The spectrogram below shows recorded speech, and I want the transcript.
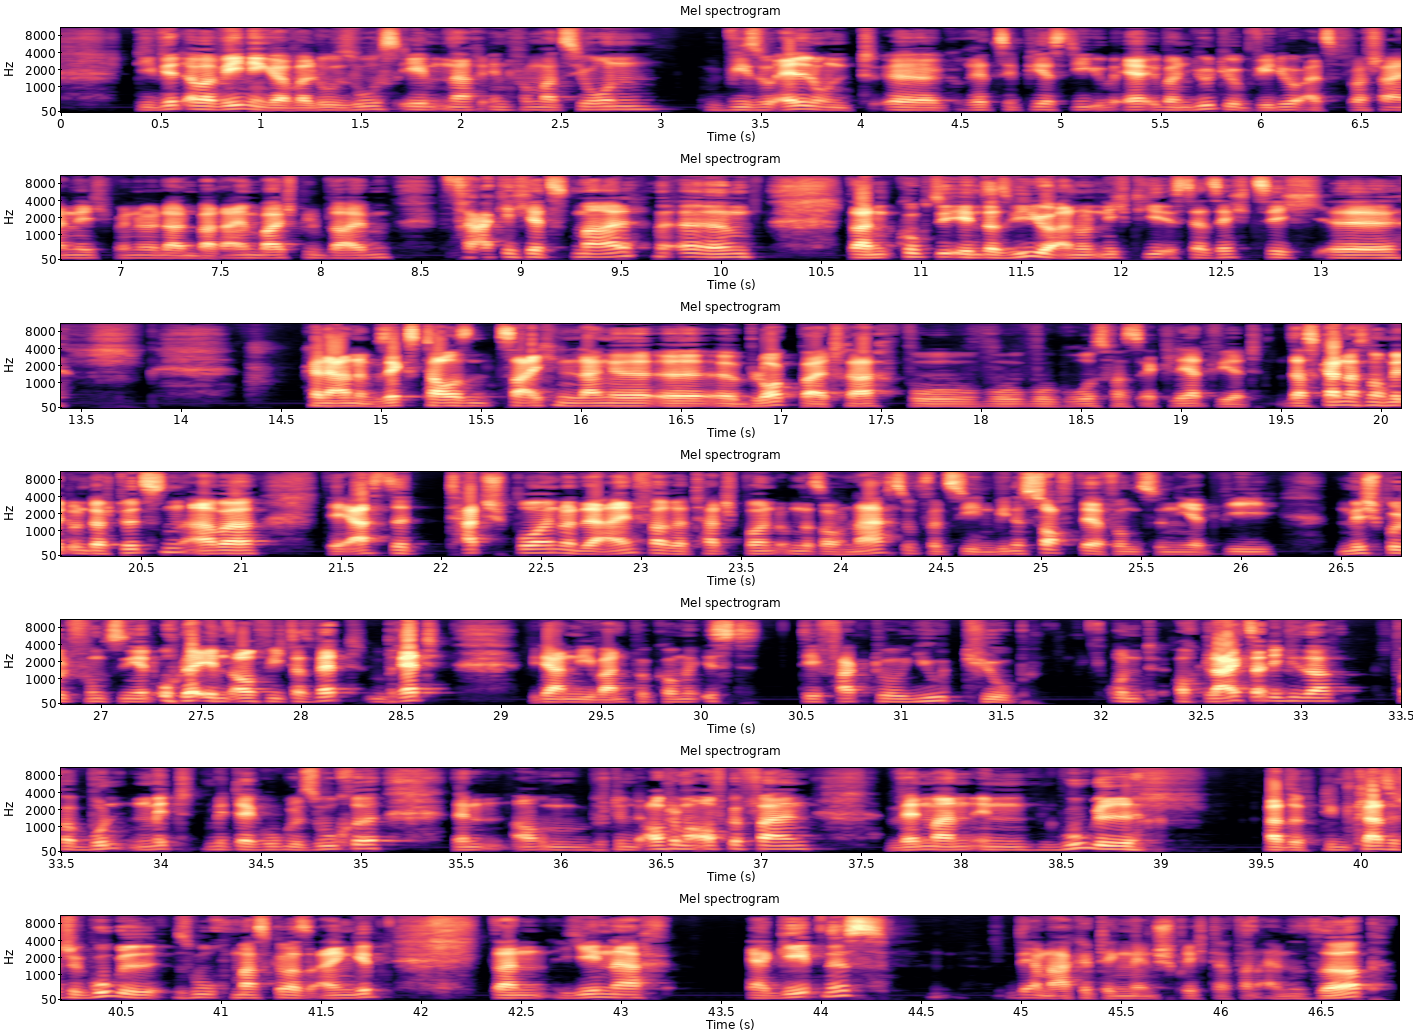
die wird aber weniger, weil du suchst eben nach Informationen visuell und äh, rezipierst die eher über ein YouTube-Video, als wahrscheinlich, wenn wir dann bei deinem Beispiel bleiben, frag ich jetzt mal, ähm, dann guckst du eben das Video an und nicht hier ist der 60, äh, keine Ahnung, 6000 Zeichen lange äh, äh, Blogbeitrag, wo, wo, wo groß was erklärt wird. Das kann das noch mit unterstützen, aber der erste Touchpoint oder der einfache Touchpoint, um das auch nachzuvollziehen, wie eine Software funktioniert, wie ein Mischpult funktioniert oder eben auch, wie ich das Wett Brett wieder an die Wand bekomme, ist de facto YouTube. Und auch gleichzeitig, wie gesagt, verbunden mit, mit der Google-Suche. Denn ähm, bestimmt auch schon mal aufgefallen, wenn man in Google, also die klassische Google-Suchmaske was eingibt, dann je nach Ergebnis, der Marketingmensch spricht da von einem SERP,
